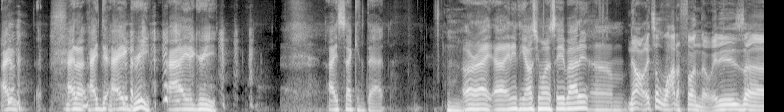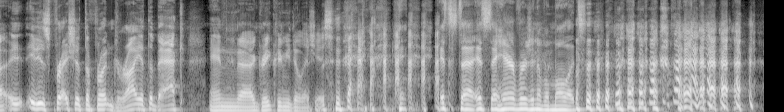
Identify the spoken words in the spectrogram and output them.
I, I don't, I, I agree. I agree. I second that. All right. Uh, anything else you want to say about it? Um, No, it's a lot of fun though. It is uh, it, it is fresh at the front, dry at the back, and uh, great, creamy, delicious. it's the it's the hair version of a mullet.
